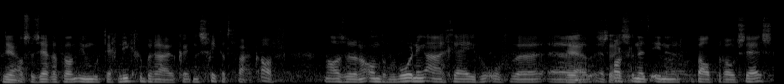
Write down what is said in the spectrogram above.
Ja. Als we zeggen van u moet techniek gebruiken, dan schrikt dat vaak af. Maar als we dan een andere bewoording aangeven of we eh, Ja, eh, passen het in een bepaald proces,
